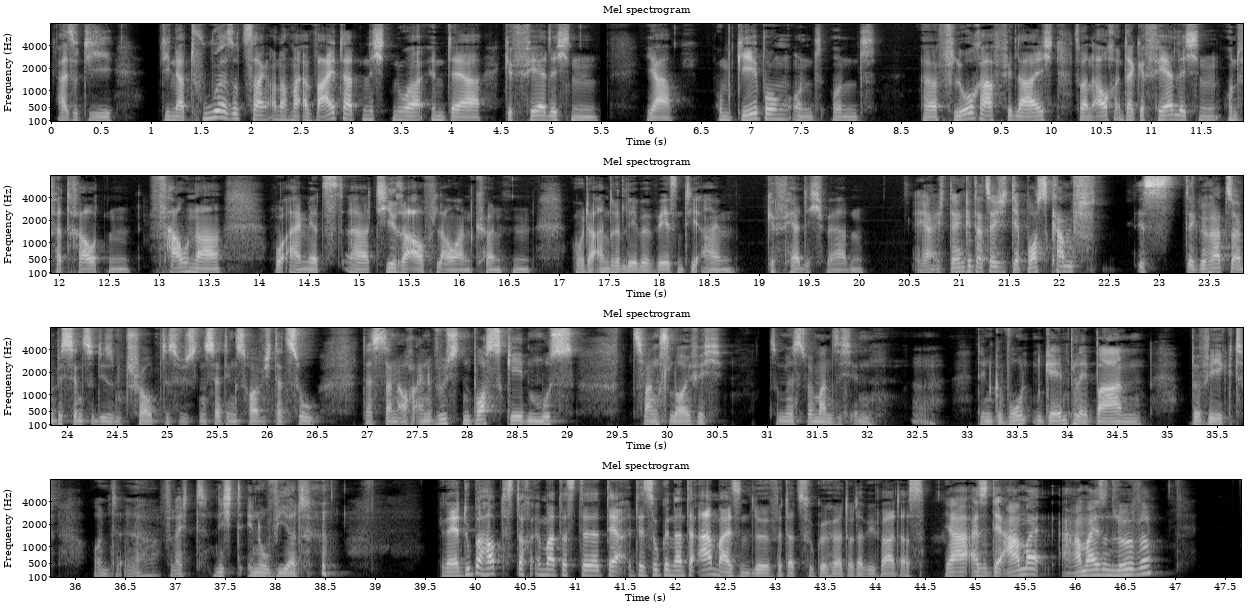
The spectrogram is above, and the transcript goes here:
Also die die Natur sozusagen auch nochmal erweitert, nicht nur in der gefährlichen, ja, Umgebung und, und äh, Flora vielleicht, sondern auch in der gefährlichen, unvertrauten Fauna, wo einem jetzt äh, Tiere auflauern könnten oder andere Lebewesen, die einem gefährlich werden. Ja, ich denke tatsächlich, der Bosskampf ist, der gehört so ein bisschen zu diesem Trope des Wüstensettings häufig dazu, dass es dann auch einen Wüstenboss geben muss, zwangsläufig. Zumindest wenn man sich in äh, den gewohnten Gameplay-Bahnen bewegt und äh, vielleicht nicht innoviert. Naja, du behauptest doch immer, dass der, der, der sogenannte Ameisenlöwe dazugehört, oder wie war das? Ja, also der Ame Ameisenlöwe,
